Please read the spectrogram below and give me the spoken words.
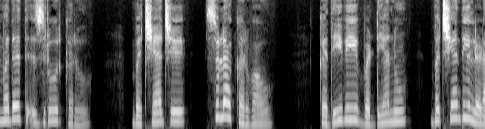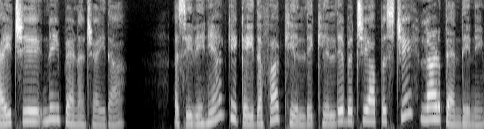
ਮਦਦ ਜ਼ਰੂਰ ਕਰੋ ਬੱਚਿਆਂ 'ਚ ਸੁਲਹ ਕਰਵਾਓ ਕਦੀ ਵੀ ਵੱਡਿਆਂ ਨੂੰ ਬੱਚਿਆਂ ਦੀ ਲੜਾਈ 'ਚ ਨਹੀਂ ਪੈਣਾ ਚਾਹੀਦਾ ਅਸੀਂ ਵੇਖਿਆ ਕਿ ਕਈ ਦਫਾ ਖੇਲਦੇ ਖੇਲਦੇ ਬੱਚੇ ਆਪਸ 'ਚ ਲੜ ਪੈਂਦੇ ਨੇ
